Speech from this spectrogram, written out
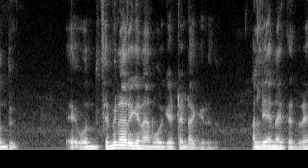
ಒಂದು ಒಂದು ಸೆಮಿನಾರಿಗೆ ನಾನು ಹೋಗಿ ಅಟೆಂಡ್ ಆಗಿರೋದು. ಅಲ್ಲಿ ಏನಾಯ್ತಂದರೆ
